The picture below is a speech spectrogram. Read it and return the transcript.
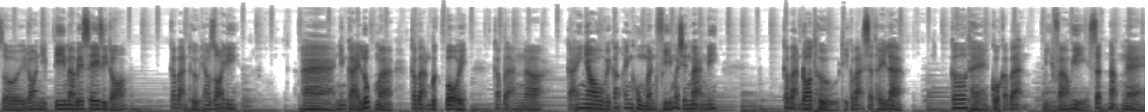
rồi đo nhịp tim ABC gì đó. Các bạn thử theo dõi đi. À, những cái lúc mà các bạn bực bội, các bạn uh, cãi nhau với các anh hùng bàn phím ở trên mạng đi các bạn đo thử thì các bạn sẽ thấy là cơ thể của các bạn bị phá hủy rất nặng nề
